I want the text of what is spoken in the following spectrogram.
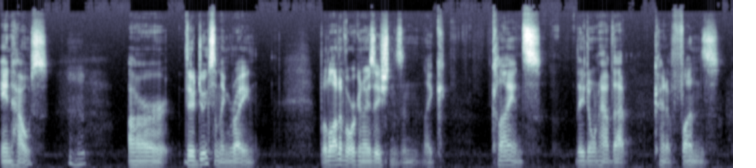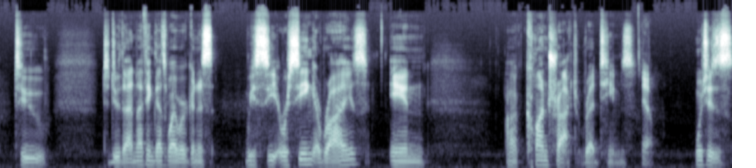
in house Mhm. are they're doing something right. But a lot of organizations and like clients, they don't have that kind of funds to to do that, and I think that's why we're gonna we see we're seeing a rise in uh, contract red teams. Yeah. which is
